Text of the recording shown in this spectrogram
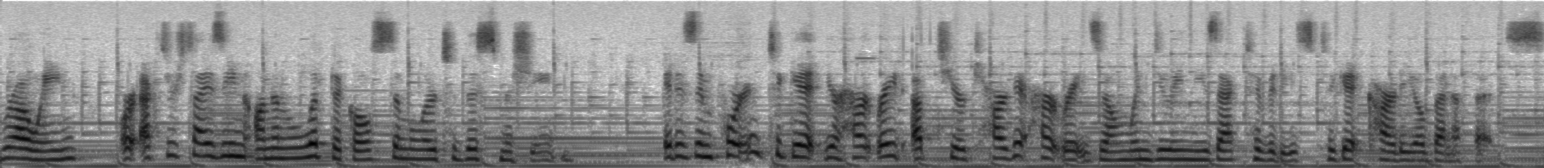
rowing, or exercising on an elliptical similar to this machine. It is important to get your heart rate up to your target heart rate zone when doing these activities to get cardio benefits.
